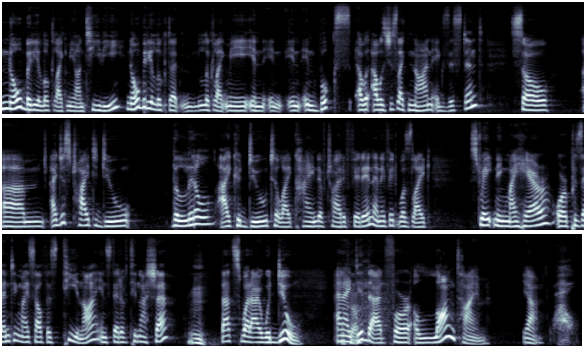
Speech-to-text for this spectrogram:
Nobody looked like me on TV. Nobody looked at looked like me in in in, in books. I I was just like non-existent. So um, I just tried to do the little I could do to like kind of try to fit in. And if it was like straightening my hair or presenting myself as Tina instead of Tinashe, that's what I would do. And I did that for a long time. Yeah. wow.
